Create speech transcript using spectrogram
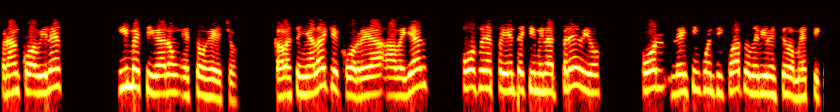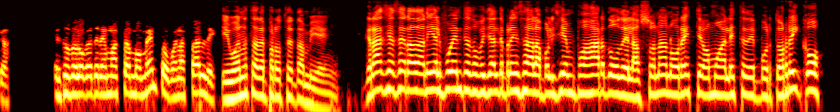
Franco Avilés, investigaron estos hechos. Cabe señalar que Correa Avellar posee expediente criminal previo por Ley 54 de Violencia Doméstica. Eso es lo que tenemos hasta el momento. Buenas tardes. Y buenas tardes para usted también. Gracias, era Daniel Fuentes, oficial de prensa de la policía en Fajardo de la zona noreste. Vamos al este de Puerto Rico.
